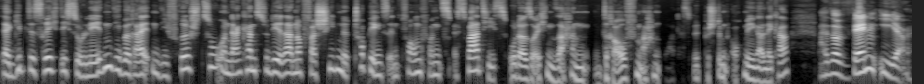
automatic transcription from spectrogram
Da gibt es richtig so Läden, die bereiten die frisch zu und dann kannst du dir da noch verschiedene Toppings in Form von Smarties oder solchen Sachen drauf machen. Oh, das wird bestimmt auch mega lecker. Also, wenn ihr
